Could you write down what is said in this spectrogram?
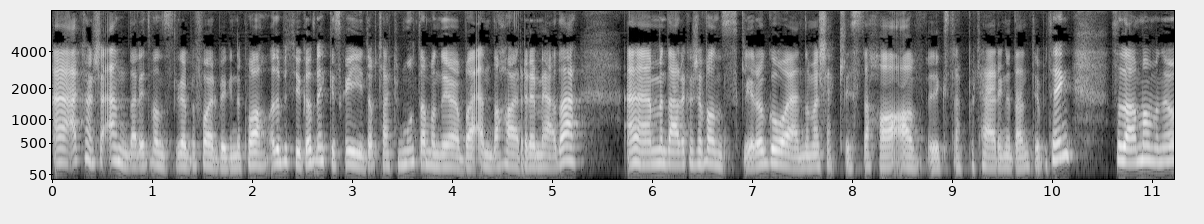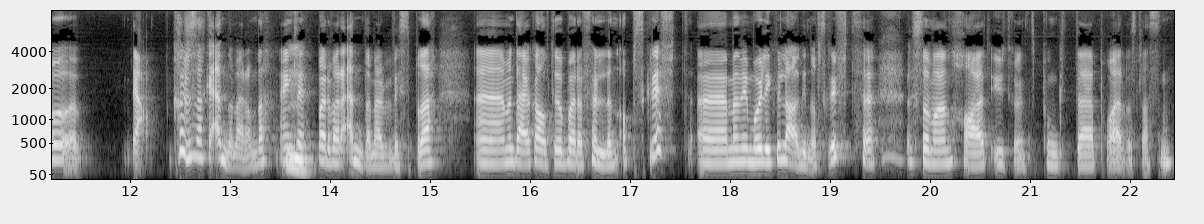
eh, er kanskje enda litt vanskeligere å bli forebyggende på. Og det betyr ikke at man ikke skal gi det opp, tvert imot, da må man jobbe enda hardere med det. Eh, men da er det kanskje vanskeligere å gå gjennom en sjekkliste, ha avviksrapportering og den type ting. Så da må man jo ja, kanskje snakke enda mer om det. egentlig, mm. Bare være enda mer bevisst på det. Eh, men det er jo ikke alltid å bare følge en oppskrift. Eh, men vi må likevel lage en oppskrift, så man har et utgangspunkt på arbeidsplassen.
